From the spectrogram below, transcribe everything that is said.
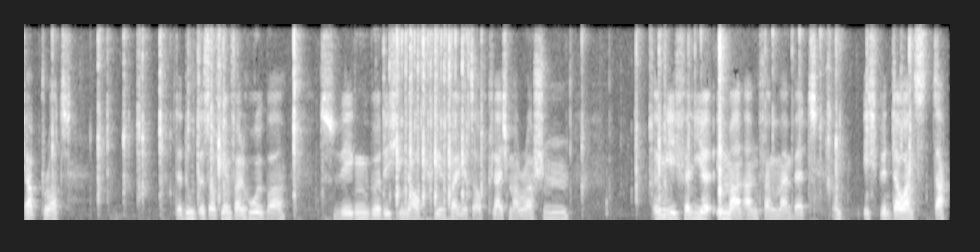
Ich habe Brot. Der Dude ist auf jeden Fall holbar. Deswegen würde ich ihn auf jeden Fall jetzt auch gleich mal rushen. Irgendwie, ich verliere immer am Anfang mein Bett. Und ich bin dauernd stuck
